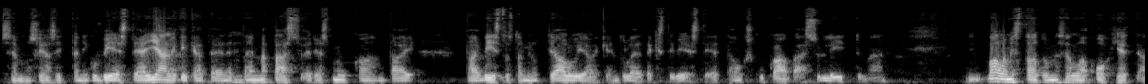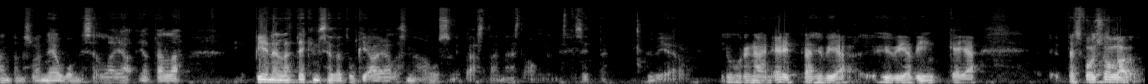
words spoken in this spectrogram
semmoisia sitten niin kuin viestejä jälkikäteen, että en mä päässyt edes mukaan tai, tai 15 minuuttia alun jälkeen tulee tekstiviesti, että onko kukaan päässyt liittymään niin valmistautumisella, ohjeiden antamisella, neuvomisella ja, ja tällä pienellä teknisellä tukiajalla siinä alussa niin päästään näistä ongelmista sitten hyvin eroon. Juuri näin, erittäin hyviä, hyviä vinkkejä. Tässä voisi olla,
